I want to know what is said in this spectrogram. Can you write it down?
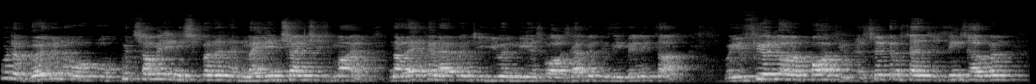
put a burden or, or put something in his spirit that made him change his mind. Now that can happen to you and me as well. It's happened to me many times. When you feel you're on a path, you, and circumstances, things open,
